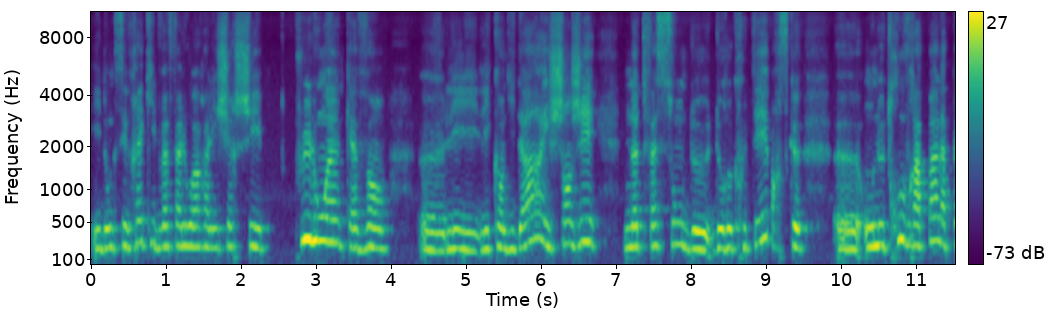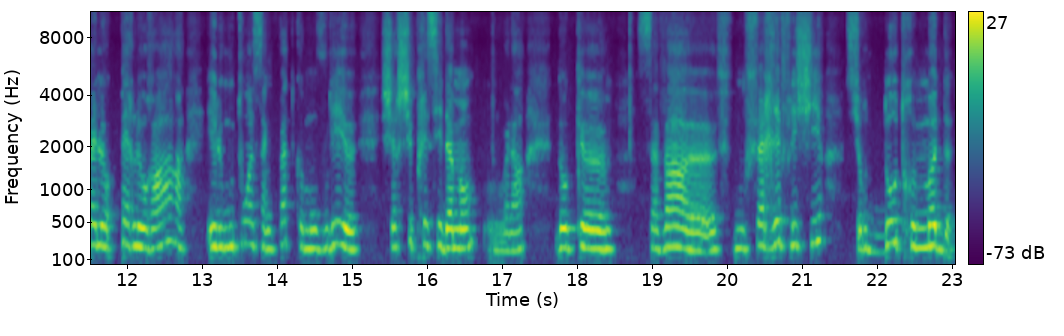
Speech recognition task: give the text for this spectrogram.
Et donc, c'est vrai qu'il va falloir aller chercher plus loin qu'avant euh, les, candidats et changer notre façon de, recruter parce que euh, on ne trouvera pas la perle, rare et le mouton à cinq pattes comme on voulait euh, chercher précédemment. Voilà. Donc, ça va nous faire réfléchir sur d'autres modes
